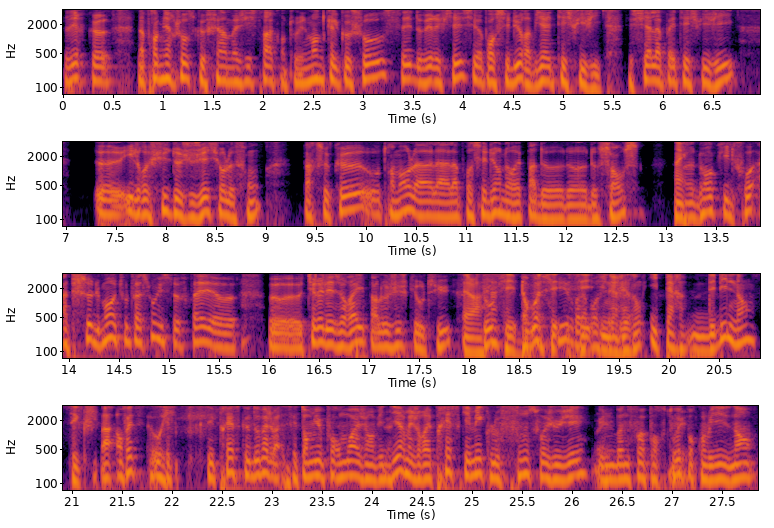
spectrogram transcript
C'est-à-dire que la première chose que fait un magistrat quand on lui demande quelque chose, c'est de vérifier si la procédure a bien été suivie. Et si elle n'a pas été suivie, euh, il refuse de juger sur le fond, parce que autrement la, la- la procédure n'aurait pas de, de- de sens. Ouais. Euh, donc il faut absolument, de toute façon, il se ferait euh, euh, tirer les oreilles par le juge qui est au-dessus. Alors Donc, ça, c'est une raison hyper débile, non? C'est que Bah, en fait, c'est Oui. c'est presque dommage. Bah, C'est tant mieux pour moi, j'ai envie de dire, mais j'aurais presque aimé que le fond soit jugé Oui. une bonne fois pour toutes, Oui. pour qu'on lui dise non,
